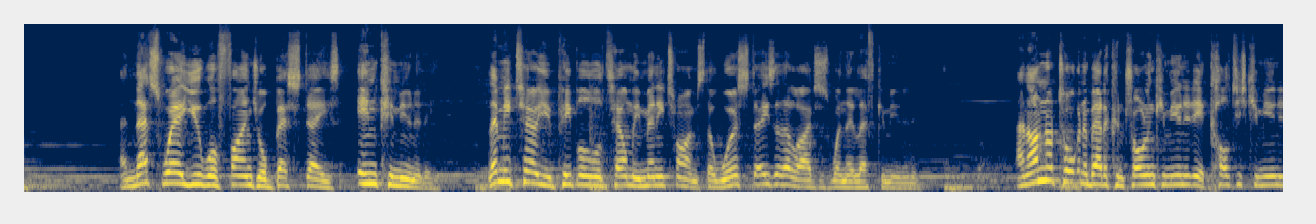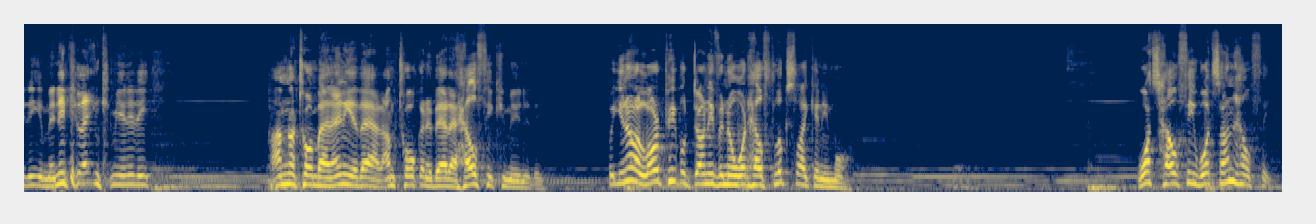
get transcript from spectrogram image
And that's where you will find your best days in community. Let me tell you, people will tell me many times the worst days of their lives is when they left community. And I'm not talking about a controlling community, a cultish community, a manipulating community. I'm not talking about any of that. I'm talking about a healthy community. But you know, a lot of people don't even know what health looks like anymore. What's healthy, what's unhealthy?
